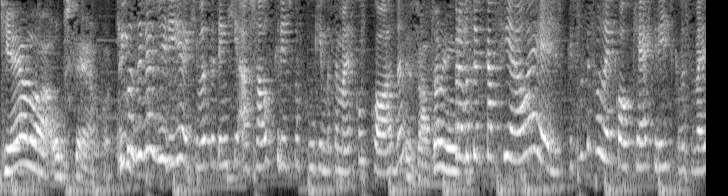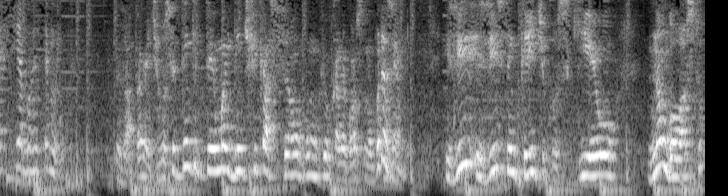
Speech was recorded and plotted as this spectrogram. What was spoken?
que ela observa. Tem... Inclusive, eu diria que você tem que achar os críticos com quem você mais concorda. Exatamente. Pra você ficar fiel a eles. Porque se você for ler qualquer crítica, você vai se aborrecer muito. Exatamente. Você tem que ter uma identificação com o que o cara gosta. Não. Por exemplo, exi existem críticos que eu não gosto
